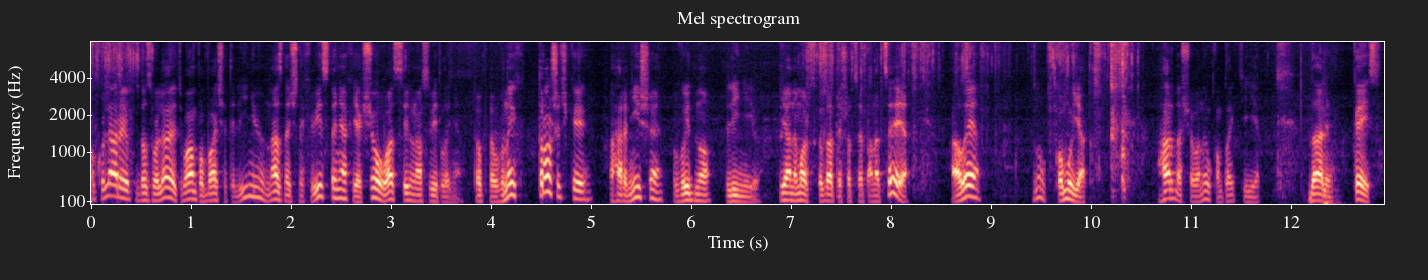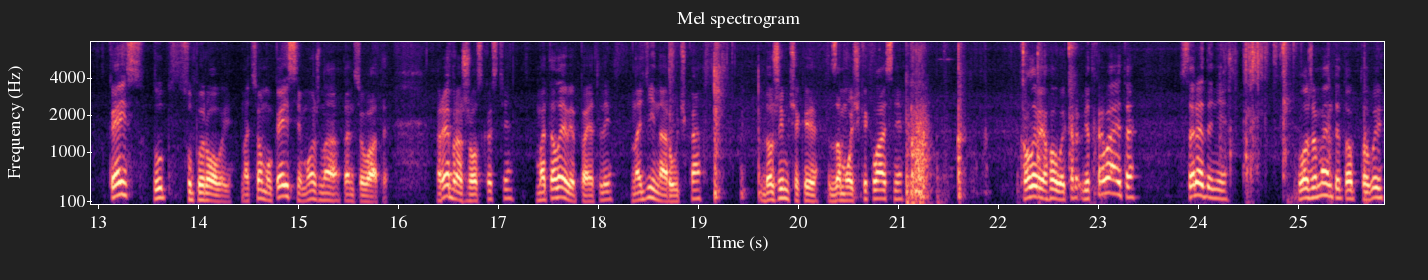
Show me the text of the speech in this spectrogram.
Окуляри дозволяють вам побачити лінію на значних відстанях, якщо у вас сильне освітлення. Тобто в них трошечки гарніше видно лінію. Я не можу сказати, що це панацея, але ну, кому як. Гарно, що вони в комплекті є. Далі, кейс. Кейс тут суперовий. На цьому кейсі можна танцювати. Ребра жорсткості, металеві петлі, надійна ручка, дожимчики, замочки класні. Коли ви його відкриваєте, всередині ложементи, тобто ви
